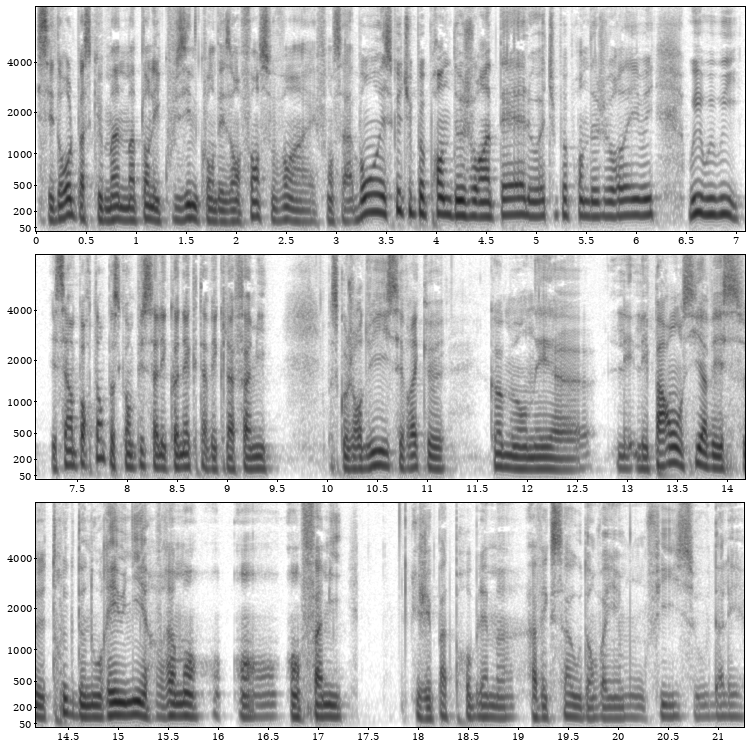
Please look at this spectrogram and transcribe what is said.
C'est drôle parce que maintenant, les cousines qui ont des enfants, souvent, hein, elles font ça. Bon, est-ce que tu peux prendre deux jours un tel? Ouais, tu peux prendre deux jours. Oui, oui, oui. Et c'est important parce qu'en plus, ça les connecte avec la famille. Parce qu'aujourd'hui, c'est vrai que comme on est. Euh, les, parents aussi avaient ce truc de nous réunir vraiment en, en, en famille. J'ai pas de problème avec ça ou d'envoyer mon fils ou d'aller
